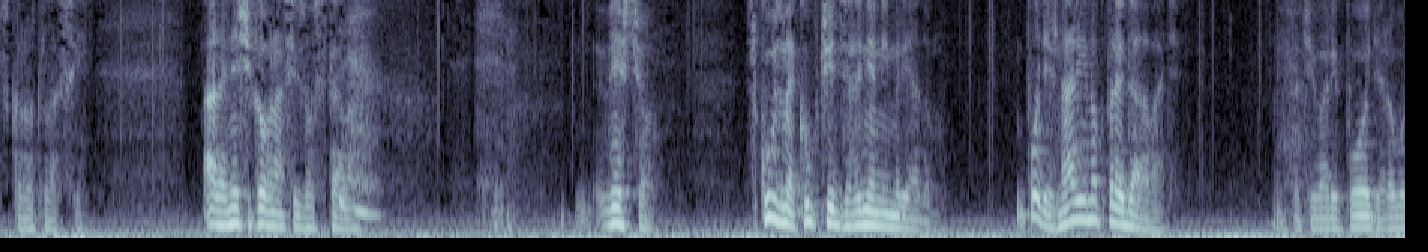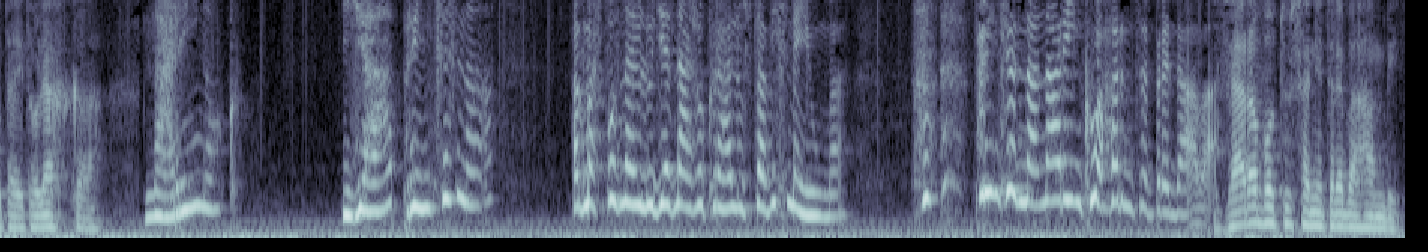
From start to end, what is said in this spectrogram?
Skrotla si. Ale nešikovná si zostala. Vieš čo? Skúsme kupčiť s hlineným riadom. Pôjdeš na rínok predávať. To ti varí pôjde, robota je to ľahká. Na rínok? Ja, princezná? Ak ma spoznajú ľudia z nášho kráľovstva, vysmejú ma. Princezná na rínku a hrnce predáva. Za robotu sa netreba hambiť.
